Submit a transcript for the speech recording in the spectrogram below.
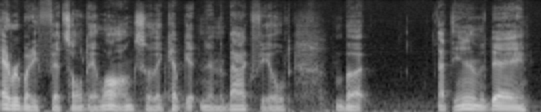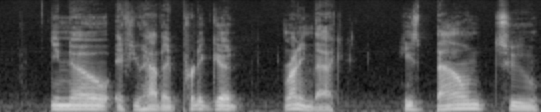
everybody fits all day long, so they kept getting in the backfield. But at the end of the day, you know, if you have a pretty good running back, he's bound to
